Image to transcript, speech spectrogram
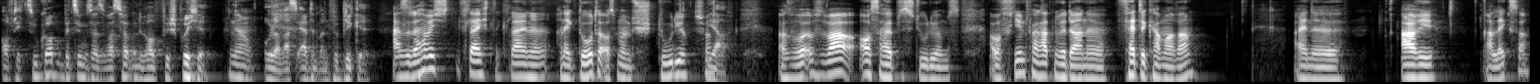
auf dich zukommen, beziehungsweise was hört man überhaupt für Sprüche? Ja. Oder was erntet man für Blicke? Also da habe ich vielleicht eine kleine Anekdote aus meinem Studium schon. Ja. Also es war außerhalb des Studiums. Aber auf jeden Fall hatten wir da eine fette Kamera. Eine Ari Alexa.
